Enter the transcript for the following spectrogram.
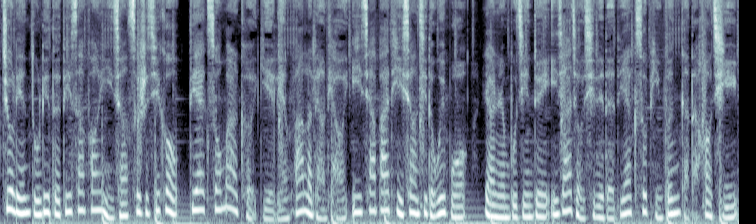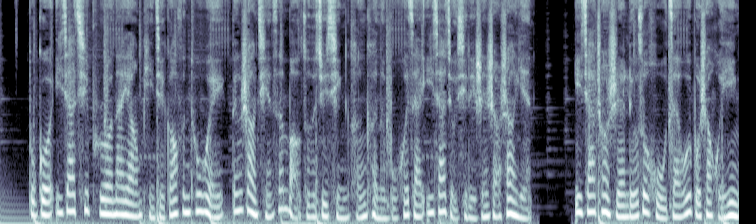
就连独立的第三方影像测试机构 DxOMark 也连发了两条一加八 T 相机的微博，让人不禁对一加九系列的 DxO 评分感到好奇。不过，一加七 Pro 那样凭借高分突围登上前三宝座的剧情，很可能不会在一加九系列身上上演。一加创始人刘作虎在微博上回应，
